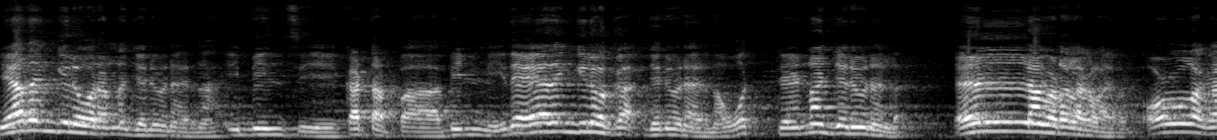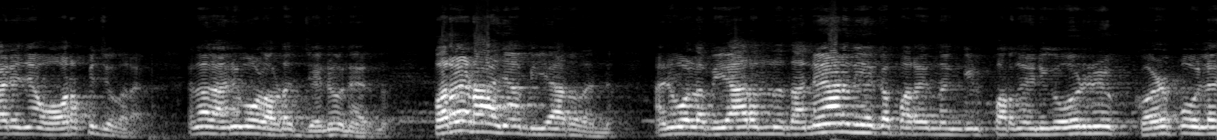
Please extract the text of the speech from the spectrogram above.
ഏതെങ്കിലും ഒരെണ്ണം ജനുവനായിരുന്ന? ഈ ബിൻസി കട്ടപ്പ ബിന്നി ഇത് ഏതെങ്കിലും ഒക്കെ ജനുവനായിരുന്ന? ഒറ്റെണ്ണം ജനുവനല്ല. എല്ലാം വിടലകളായിരുന്നു ഉള്ള കാര്യം ഞാൻ ഉറപ്പിച്ചു പറയാം. എന്നാൽ അനുമോൾ അവിടെ ജനുവനായിരുന്നു. പറയടാ ഞാൻ ബി തന്നെ. അനുമോളുടെ പി ആർ എന്ന് തന്നെയാണ് നീയൊക്കെ പറയുന്നെങ്കിൽ പറഞ്ഞു എനിക്ക് ഒരു കുഴപ്പമില്ല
